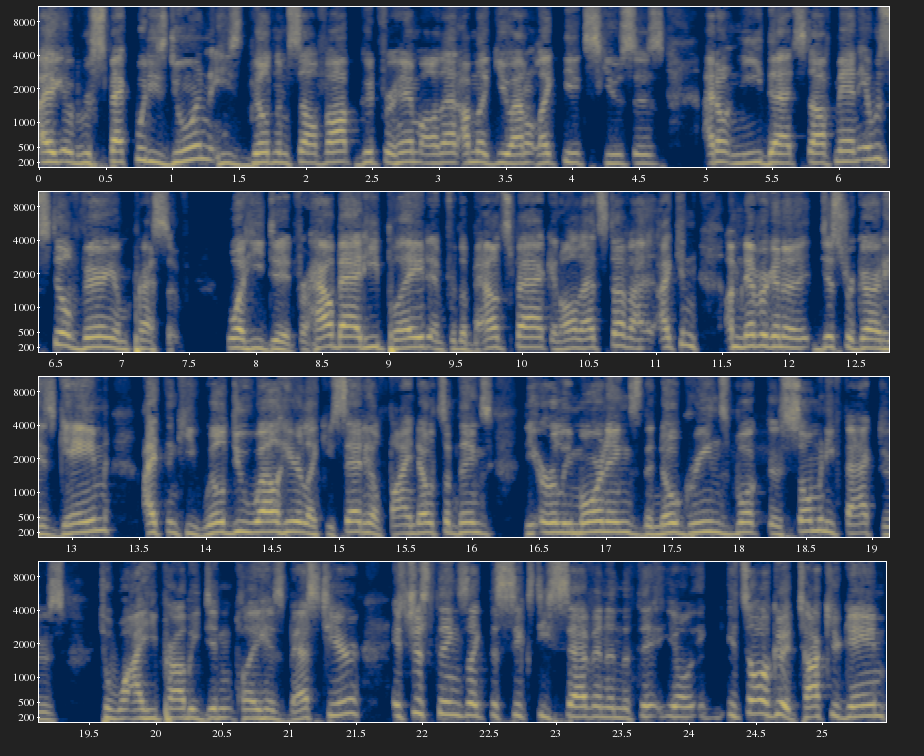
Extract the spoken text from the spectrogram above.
I respect what he's doing. He's building himself up. Good for him. All that. I'm like you. I don't like the excuses. I don't need that stuff, man. It was still very impressive what he did for how bad he played and for the bounce back and all that stuff. I, I can. I'm never gonna disregard his game. I think he will do well here. Like you said, he'll find out some things. The early mornings, the no greens book. There's so many factors to why he probably didn't play his best here. It's just things like the 67 and the th- you know it- it's all good. Talk your game.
